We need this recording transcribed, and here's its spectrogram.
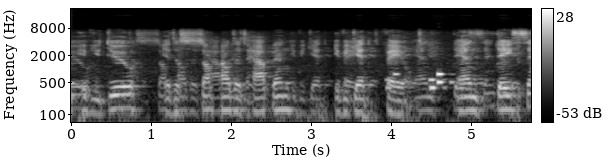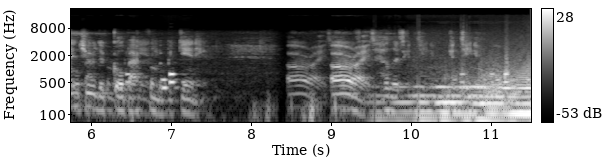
if you do it is somehow that happen if you get if you get failed. and they send you to go back from the beginning. all right. All right. Let's continue. continue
